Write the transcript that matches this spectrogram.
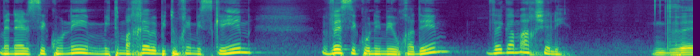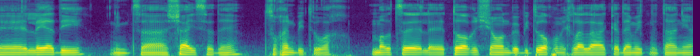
מנהל סיכונים, מתמחה בביטוחים עסקיים וסיכונים מיוחדים, וגם אח שלי. ולידי נמצא שי שדה, סוכן ביטוח, מרצה לתואר ראשון בביטוח במכללה האקדמית נתניה,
